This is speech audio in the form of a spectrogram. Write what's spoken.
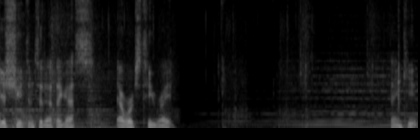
Could just shoot them to death, I guess. That works too, right? Thank you.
